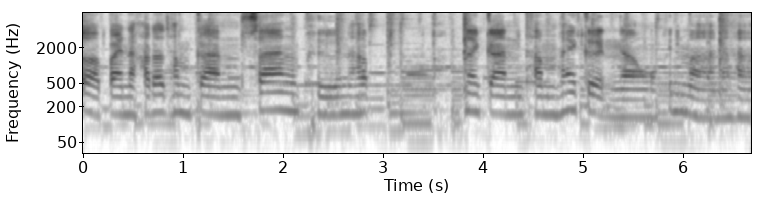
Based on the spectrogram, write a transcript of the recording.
ต่อไปนะครับเราทำการสร้างพื้นนะครับ ในการทำให้เกิดเงาขึ้นมานะฮะ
